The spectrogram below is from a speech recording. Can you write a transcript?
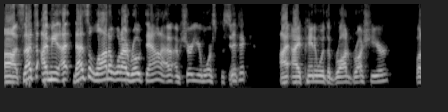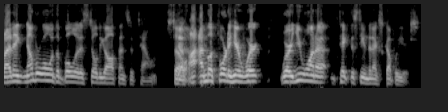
Uh, so that's, I mean, I, that's a lot of what I wrote down. I, am sure you're more specific. Yeah. I, I, painted with a broad brush here, but I think number one with a bullet is still the offensive talent. So I, am looking forward to hear where where you want to take this team the next couple years.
